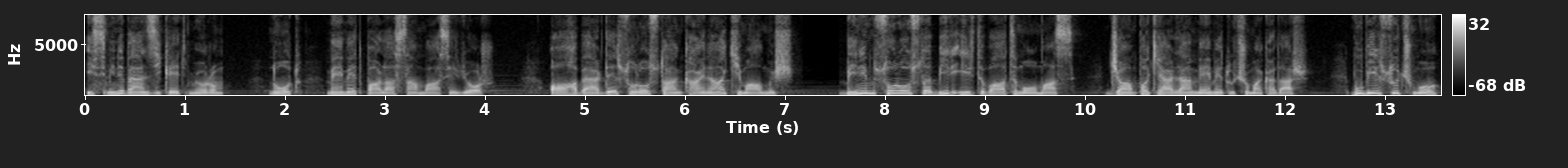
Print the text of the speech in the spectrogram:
İsmini ben zikretmiyorum. Not, Mehmet Barlas'tan bahsediyor. A Haber'de Soros'tan kaynağı kim almış? Benim Soros'la bir irtibatım olmaz. Can Paker'den Mehmet Uçum'a kadar. Bu bir suç mu?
